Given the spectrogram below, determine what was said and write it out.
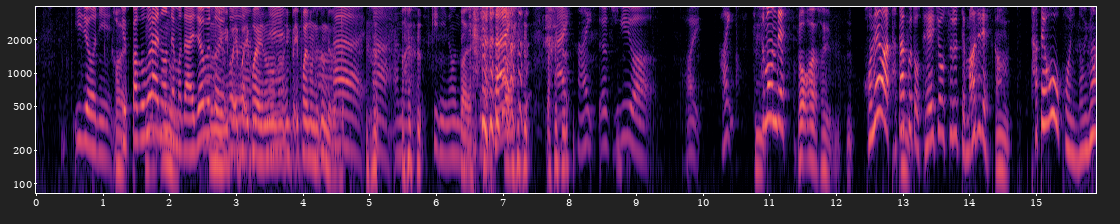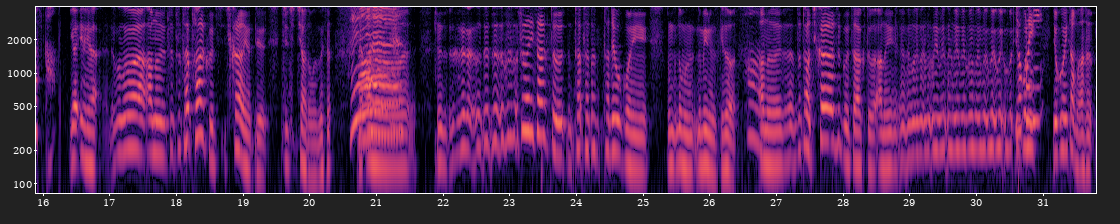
以上にはい。十箱ぐらい飲んでも大丈夫ということで、ね。いっぱいいっぱいいっぱい飲んでい。っぱい飲んで飲んでください。はい、まああの好きに飲んでみてください。はい、はい。じゃあ次ははい。はい。質問です、あはいはい。骨は叩くと成長するってマジですか、うん。縦方向に飲みますか？いやいやいや、僕はあのたく力によってちち違うと思うんです。よ。へー。あの普通に叩くとたたた縦方向に飲む飲めるんですけど、あの多分力強く叩くとあの横に横に多分あの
